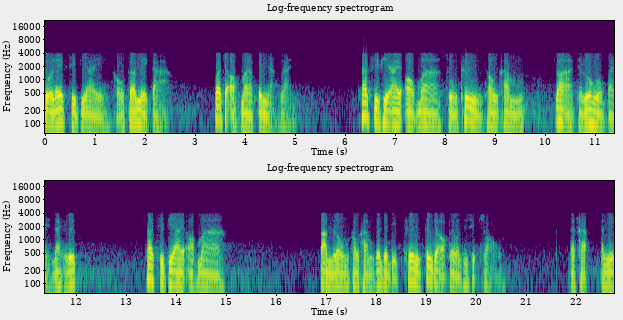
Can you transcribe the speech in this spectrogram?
ตัวเลข CPI ของสหรัฐอเมริกา ว่าจะออกมาเป็นอย่างไร ถ้า CPI ออกมาสูงขึ้นทองคำก็อาจจะร่วงลงไปได้ลึก ถ้า CPI ออกมา ต่ำลงทองคำก็จะดิดขึ้น ซึ่งจะออกในวันที่12นะครับ อันนี้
